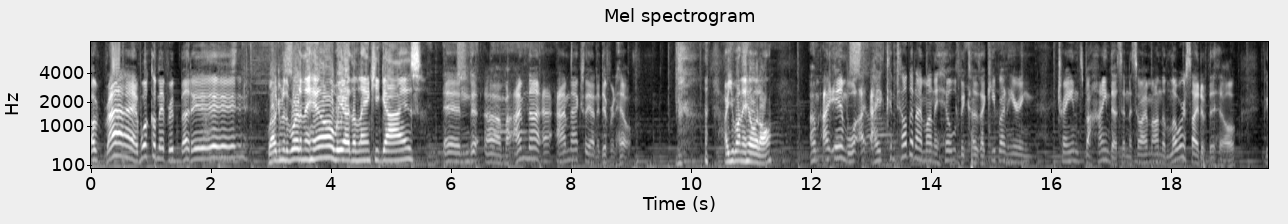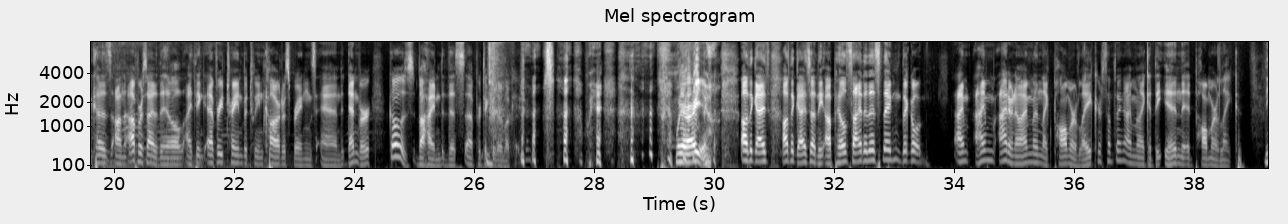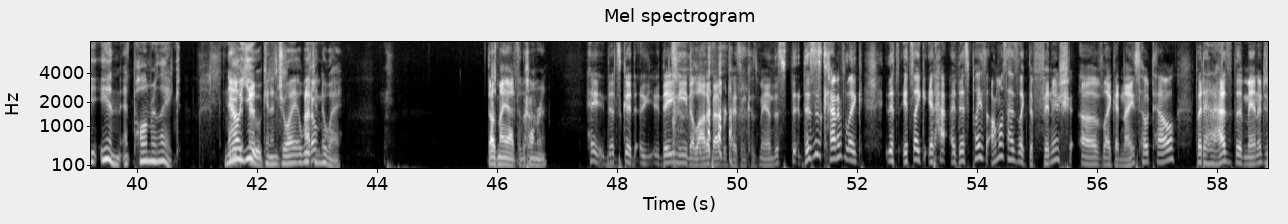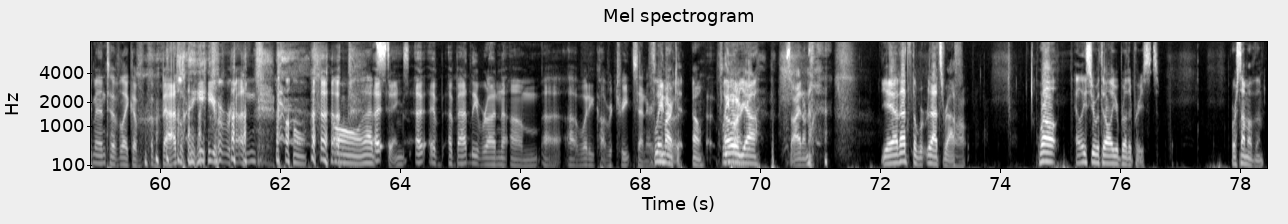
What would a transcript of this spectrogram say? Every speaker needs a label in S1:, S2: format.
S1: All right, welcome everybody.
S2: Welcome to the Word on the Hill. We are the Lanky Guys.
S1: And um, I'm not. I- I'm actually on a different hill.
S2: Are you on a hill at all?
S1: Um, I am. Well, I, I can tell that I'm on a hill because I keep on hearing trains behind us, and so I'm on the lower side of the hill. Because on the upper side of the hill, I think every train between Colorado Springs and Denver goes behind this uh, particular location.
S2: Where, are you?
S1: all the guys, all the guys on the uphill side of this thing, they're going. I'm, I'm, I don't know. I'm in like Palmer Lake or something. I'm like at the inn at Palmer Lake.
S2: The inn at Palmer Lake. Now
S1: Dude,
S2: you can enjoy a weekend away. That was my ad for the Palmer Inn.
S1: Hey, that's good. Uh, They need a lot of advertising because man, this th- this is kind of like it's it's like it. Ha- this place almost has like the finish of like a nice hotel, but it has the management of like a, a badly run,
S2: Oh, oh, that
S1: Uh,
S2: stings.
S1: a, a, a badly run um uh, uh what do you call it? retreat center?
S2: Flea
S1: you know?
S2: market. Oh,
S1: flea
S2: oh
S1: market.
S2: yeah. So I don't know. yeah, that's the that's rough. Well, at least you're with all your brother priests, or some of them.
